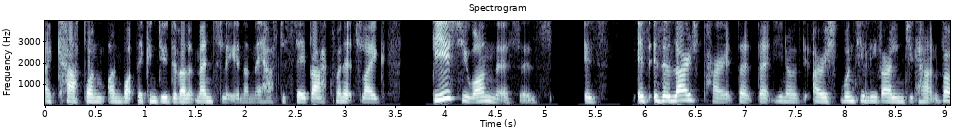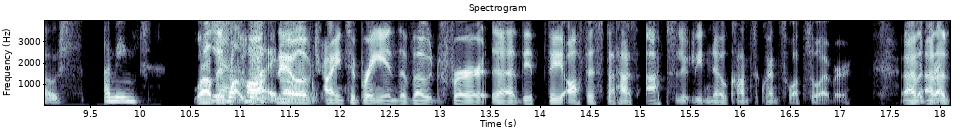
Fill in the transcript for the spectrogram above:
a cap on on what they can do developmentally, and then they have to stay back when it's like the issue on this is is is, is a large part that that you know the Irish once you leave Ireland you can't vote. I mean, Well, there's Yeah. Talk why? now of trying to bring in the vote for uh, the the office that has absolutely no consequence whatsoever, and, and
